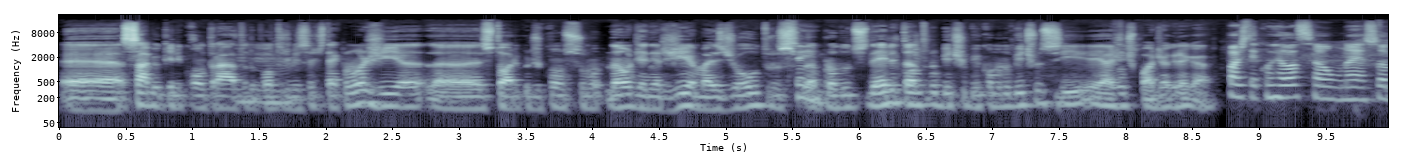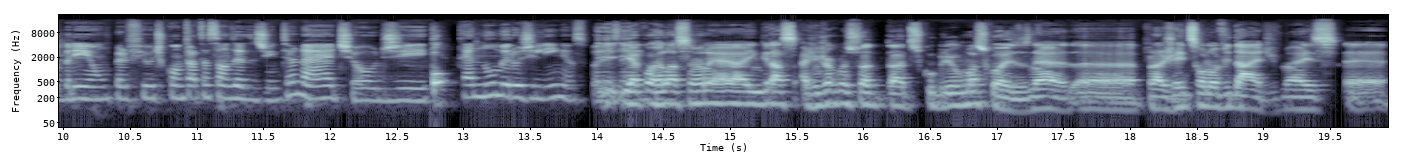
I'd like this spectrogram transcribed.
eh, sabe o que ele contrata do Uhum. ponto de vista de tecnologia, eh, histórico de consumo, não de energia, mas de outros eh, produtos dele, tanto no B2B como no B2C, e a gente pode agregar. Pode ter correlação, né? Sobre um perfil de contratação, às vezes, de internet ou de Bom, até números de linhas, por E- exemplo. E a correlação ela é engraçada. A gente já começou a, a descobrir algumas coisas, né? Uh, pra gente são novidade, mas é,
